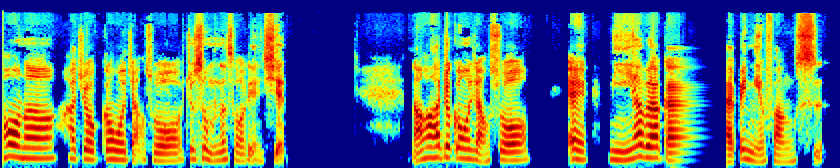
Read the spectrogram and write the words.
然后呢，他就跟我讲说，就是我们那时候连线，然后他就跟我讲说，哎、欸，你要不要改改变你的方式？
